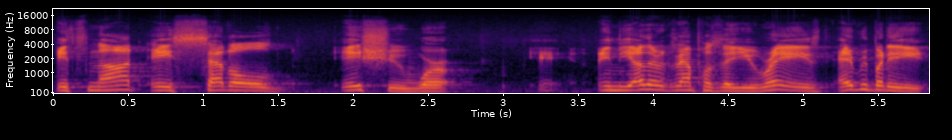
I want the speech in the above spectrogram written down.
it's not a settled issue where in the other examples that you raised, everybody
